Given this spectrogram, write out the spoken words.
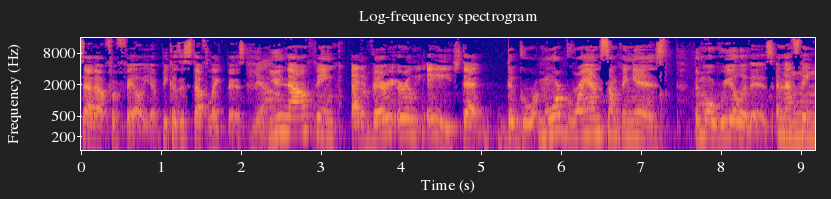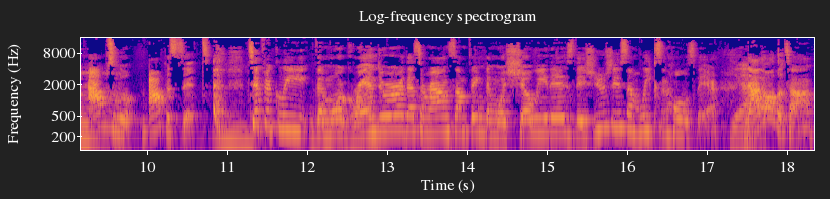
set up for failure? Because of stuff like this. Yeah. You now think at a very early age that the gr- more grand something is, the more real it is, and that's Mm. the absolute opposite. Typically, the more grandeur that's around something, the more showy it is. There's usually some leaks and holes there. Yeah. Not all the time,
